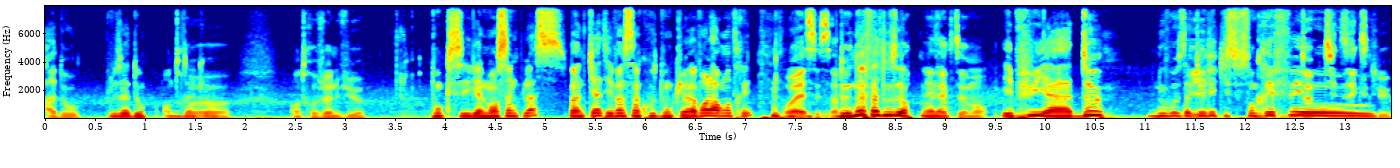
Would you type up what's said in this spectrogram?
ado Plus ado. entre entre jeunes vieux. Donc c'est également 5 places, 24 et 25 août, donc avant la rentrée, Ouais, c'est ça. de 9 à 12 heures. Voilà. Exactement. Et puis il y a deux nouveaux Oui. ateliers qui se sont greffés Deux au- petites exclus.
